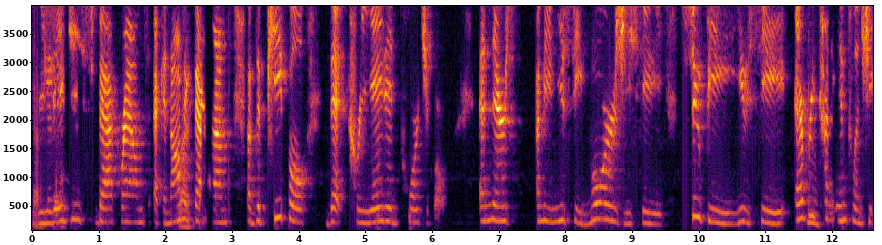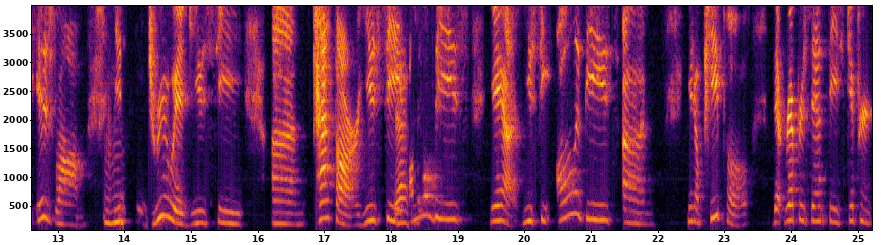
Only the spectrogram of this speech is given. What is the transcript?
yes. religious backgrounds, economic Right. backgrounds of the people that created Portugal. And there's, I mean, you see Moors, you see Sufi, you see every Mm. kind of influence, you Islam, Mhm. you see Druid, you see um, Cathar, you see Yes. all these, yeah, you see all of these, um, you know, people that represent these different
